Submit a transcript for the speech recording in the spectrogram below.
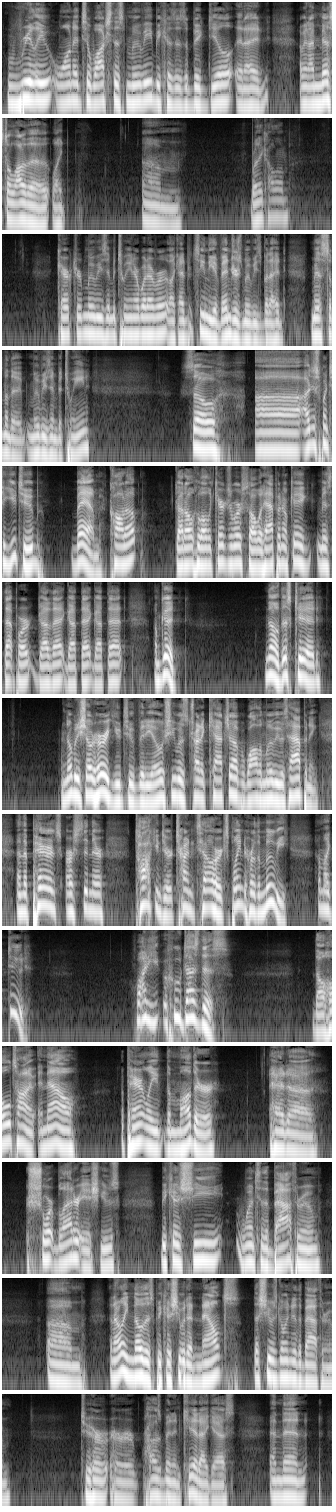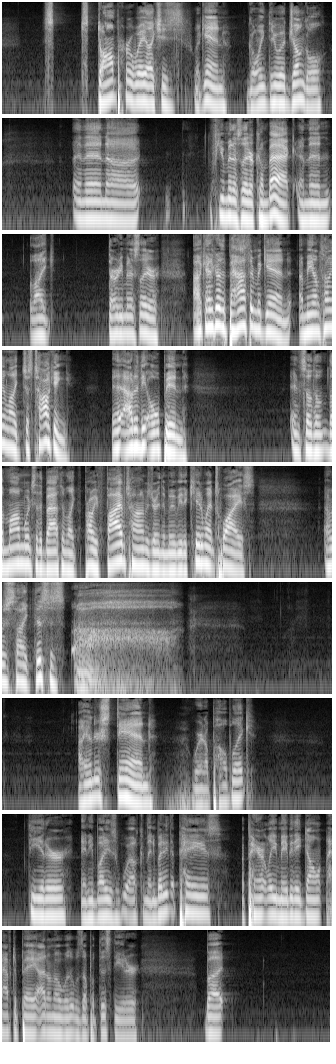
really wanted to watch this movie because it's a big deal, and I, I mean, I missed a lot of the like, um, what do they call them? Character movies in between or whatever. Like I'd seen the Avengers movies, but I had missed some of the movies in between. So uh, I just went to YouTube, bam, caught up, got all who all the characters were, saw what happened. Okay, missed that part, got that, got that, got that. I'm good. No, this kid, nobody showed her a YouTube video. She was trying to catch up while the movie was happening, and the parents are sitting there talking to her, trying to tell her, explain to her the movie. I'm like, dude, why do you? Who does this? The whole time, and now apparently the mother had uh, short bladder issues because she went to the bathroom. Um, and I only know this because she would announce that she was going to the bathroom to her her husband and kid, I guess, and then stomp her way like she's again going through a jungle, and then uh, a few minutes later come back, and then like 30 minutes later, I got to go to the bathroom again. I mean, I'm talking like just talking eh, out in the open. And so the the mom went to the bathroom like probably five times during the movie. The kid went twice. I was just like, this is oh. I understand we're in a public theater. Anybody's welcome. Anybody that pays. Apparently, maybe they don't have to pay. I don't know what was up with this theater, but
